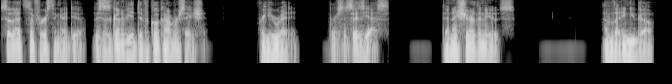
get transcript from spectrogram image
So that's the first thing I do. This is going to be a difficult conversation. Are you ready? Person says yes. Then I share the news. I'm letting you go.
